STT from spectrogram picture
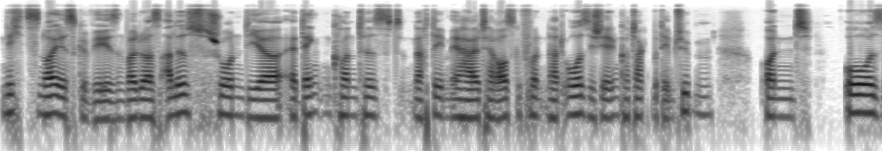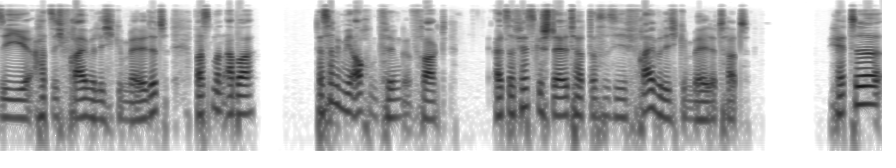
nichts Neues gewesen, weil du das alles schon dir erdenken konntest, nachdem er halt herausgefunden hat, oh, sie steht in Kontakt mit dem Typen und oh, sie hat sich freiwillig gemeldet. Was man aber, das habe ich mir auch im Film gefragt, als er festgestellt hat, dass er sich freiwillig gemeldet hat, hätte,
